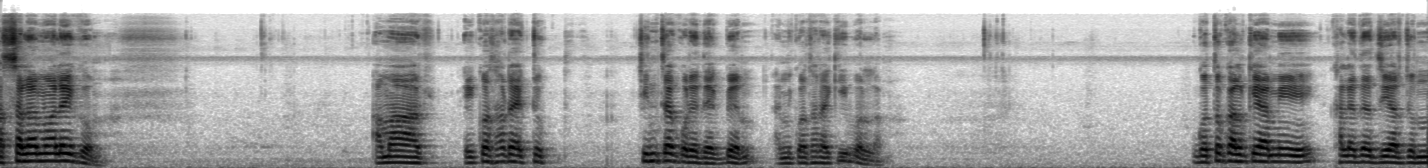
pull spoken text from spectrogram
আসসালামু আলাইকুম। আমার এই কথাটা একটু চিন্তা করে দেখবেন, আমি কথাটা কি বললাম? গতকালকে আমি খালেদা জিয়ার জন্য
